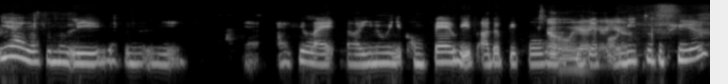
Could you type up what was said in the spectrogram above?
yeah definitely definitely yeah i feel like uh, you know when you compare with other people who Oh, have been yeah, there yeah, for yeah. only two to three years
